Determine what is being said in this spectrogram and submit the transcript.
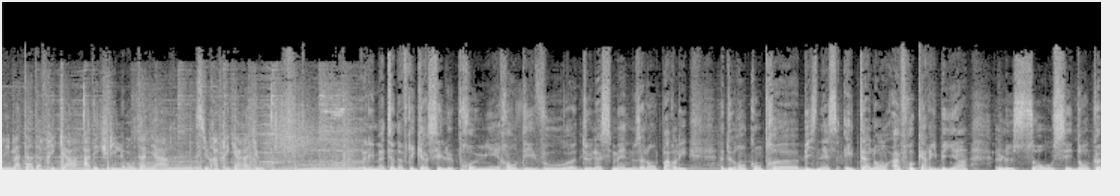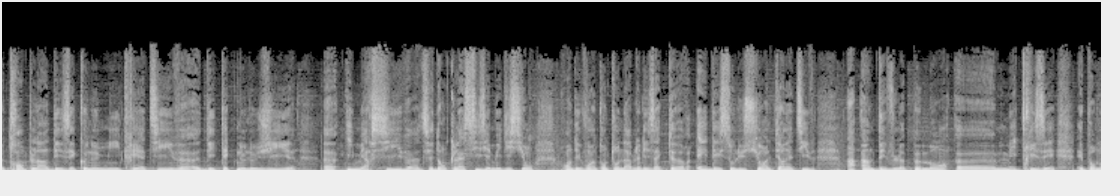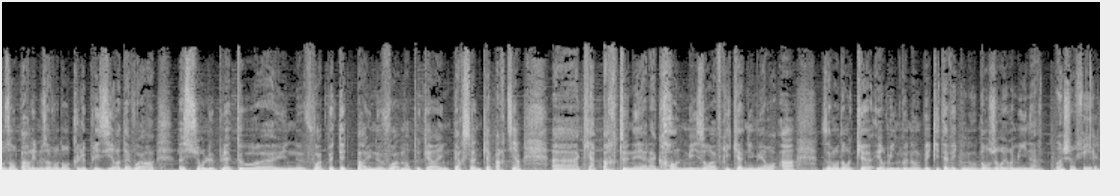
Les matins d'Africa avec Phil le Montagnard sur Africa Radio. Les matins d'Africa, c'est le premier rendez-vous de la semaine. Nous allons parler de rencontres business et talents afro-caribéens. Le SO, c'est donc tremplin des économies créatives, des technologies euh, immersive. C'est donc la sixième édition. Rendez-vous incontournable des acteurs et des solutions alternatives à un développement euh, maîtrisé. Et pour nous en parler, nous avons donc le plaisir d'avoir euh, sur le plateau une voix, peut-être pas une voix, mais en tout cas une personne qui appartient, à, qui appartenait à la grande maison africaine numéro 1. Nous avons donc Urmine Gonongbe qui est avec nous. Bonjour Urmine. Bonjour Phil.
